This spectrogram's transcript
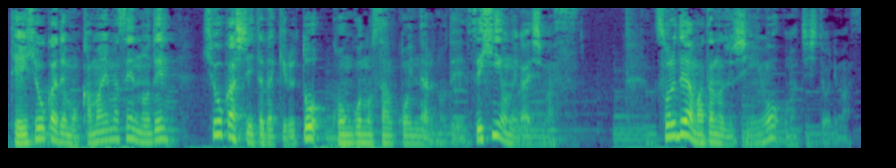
低評価でも構いませんので評価していただけると今後の参考になるのでぜひお願いします。それではまたの受信をお待ちしております。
